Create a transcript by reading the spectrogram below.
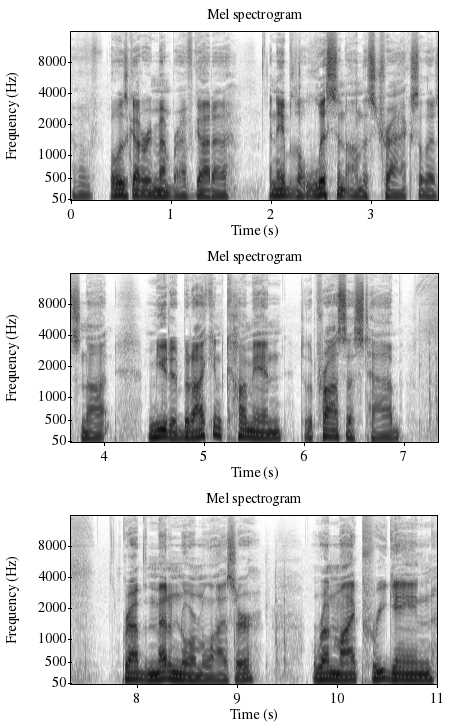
I've always got to remember, I've got to enable able to listen on this track so that it's not muted, but I can come in to the process tab, grab the meta normalizer, run my pregain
